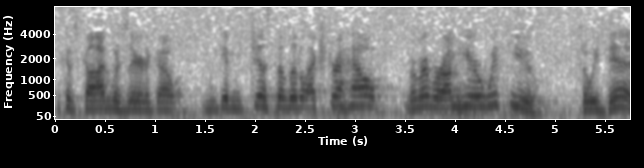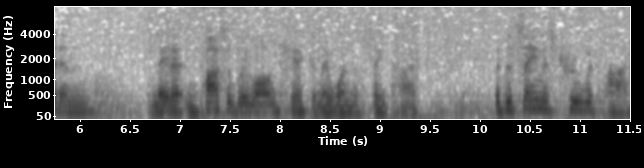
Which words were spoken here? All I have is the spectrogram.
Because God was there to go, We give you just a little extra help. Remember, I'm here with you. So we did, and made an impossibly long kick, and they won the state title. But the same is true with us.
